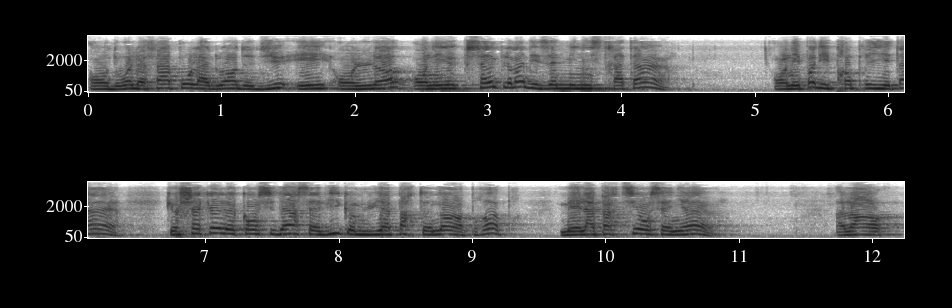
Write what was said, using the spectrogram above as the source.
on doit le faire pour la gloire de Dieu et on l'a, on est simplement des administrateurs. On n'est pas des propriétaires. Que chacun le considère sa vie comme lui appartenant en propre, mais elle appartient au Seigneur. Alors,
